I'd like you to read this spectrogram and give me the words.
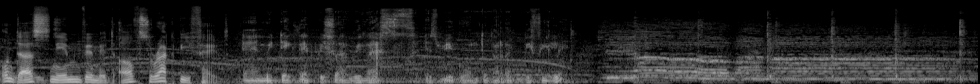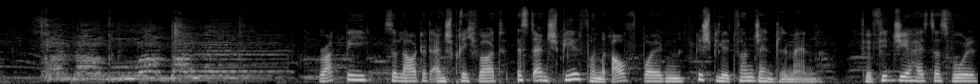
Und das nehmen wir mit aufs Rugbyfeld. And rugby so lautet ein Sprichwort, ist ein Spiel von Raufbolden, gespielt von Gentlemen. Für Fidschi heißt das wohl,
